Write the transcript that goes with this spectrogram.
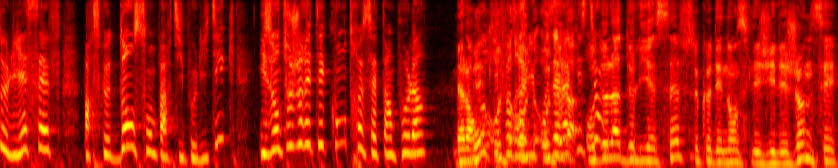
de l'ISF Parce que dans son parti politique, ils ont toujours été contre cet impôt-là. Mais alors, au-delà de l'ISF, ce que dénoncent les Gilets jaunes, c'est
